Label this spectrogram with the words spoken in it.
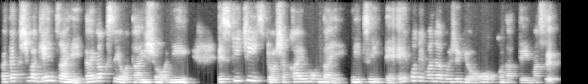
私は現在、大学生を対象に SDGs と社会問題について英語で学ぶ授業を行っています。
